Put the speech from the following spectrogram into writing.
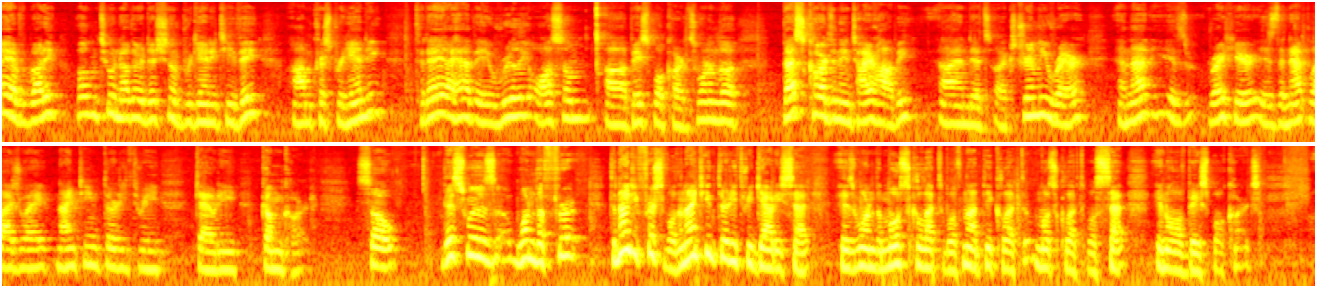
Hey everybody, welcome to another edition of Brigandi TV. I'm Chris Brigandi. Today I have a really awesome uh, baseball card. It's one of the best cards in the entire hobby and it's extremely rare and that is right here is the Nap Lajoie 1933 Goudey gum card. So this was one of the first, the 90, first of all, the 1933 Goudey set is one of the most collectible, if not the collect, most collectible set in all of baseball cards.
